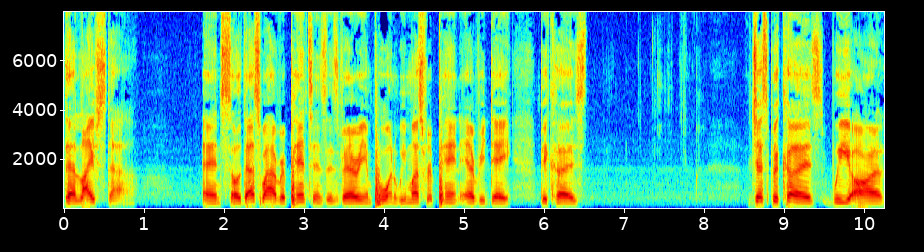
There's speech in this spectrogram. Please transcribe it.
their lifestyle. And so that's why repentance is very important. We must repent every day because just because we are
